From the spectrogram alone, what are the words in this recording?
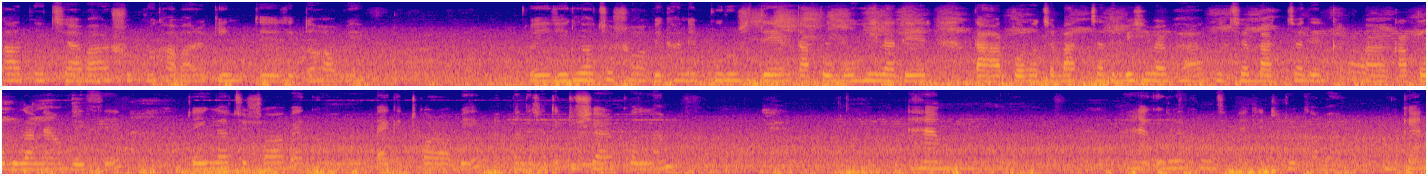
কালকে হচ্ছে আবার শুকনো খাবার কিনতে যেতে হবে। এই যেগুলো হচ্ছে সব এখানে পুরুষদের, তারপর মহিলাদের, তারপর হচ্ছে বাচ্চাদের, বেশিরভাগ ভাগ হচ্ছে বাচ্চাদের কাপড়গুলো নেওয়া হয়েছে। তো এগুলো হচ্ছে সব এখন প্যাকেট করা হবে। আপনাদের সাথে একটু শেয়ার করলাম। হ্যাঁ হ্যাঁ এগুলো এখন হচ্ছে প্যাকেটে ঢুকাবে। কেন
